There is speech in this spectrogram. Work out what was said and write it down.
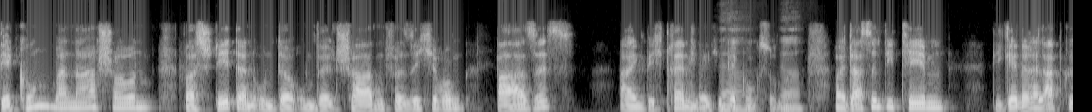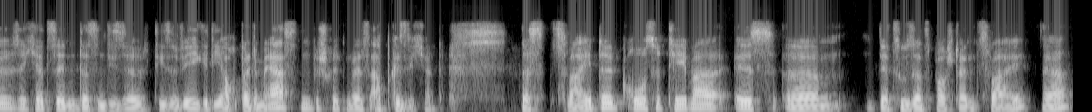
Deckung mal nachschauen, was steht denn unter Umweltschadenversicherung Basis eigentlich trennen, welche ja, Deckungssumme. Ja. Weil das sind die Themen, die generell abgesichert sind. Das sind diese, diese Wege, die auch bei dem ersten beschritten werden, ist abgesichert. Das zweite große Thema ist ähm, der Zusatzbaustein 2. Ja?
